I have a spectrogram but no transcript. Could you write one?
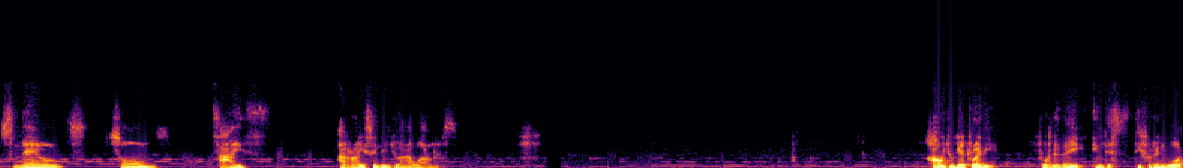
smells, sounds, sights arising in your awareness. How you get ready for the day in this different world?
